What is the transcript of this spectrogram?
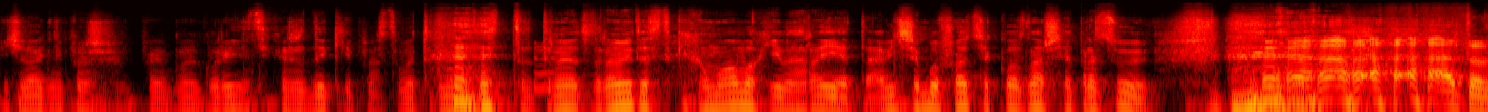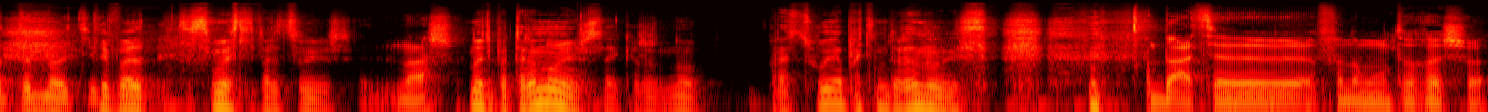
І чоловік мені українці каже, дикі просто. Ви тренуєтесь, в таких умовах і виграєте. А він ще був шоці, коли знав, що я працюю. Тобто, ну, Типу, типу, в смислі працюєш? наш. Ну, типу, тренуєшся. Я кажу, ну, працюю, а потім тренуюся. Да, це феномен того, що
